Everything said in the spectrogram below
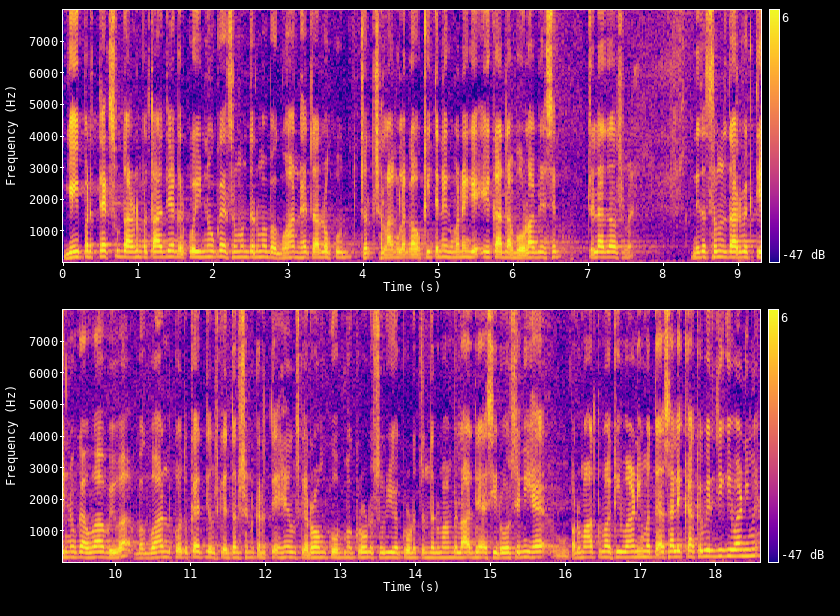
यही प्रत्यक्ष उदाहरण बता दिया, अगर कोई नो कहे समुद्र में भगवान है चलो कूद छलांग लगाओ, कितने मरेंगे? एक आधा बोड़ा बेशक चला जाओ उसमें। नहीं तो समझदार व्यक्ति ने कहा वाह विवाह भगवान को तो कहते उसके दर्शन करते हैं, उसके रोमकूप में करोड़ सूर्य, करोड़ चंद्रमा मिला दे ऐसी रोशनी है, परमात्मा की वाणी में तो ऐसा लिखा, कबीर जी की वाणी में।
